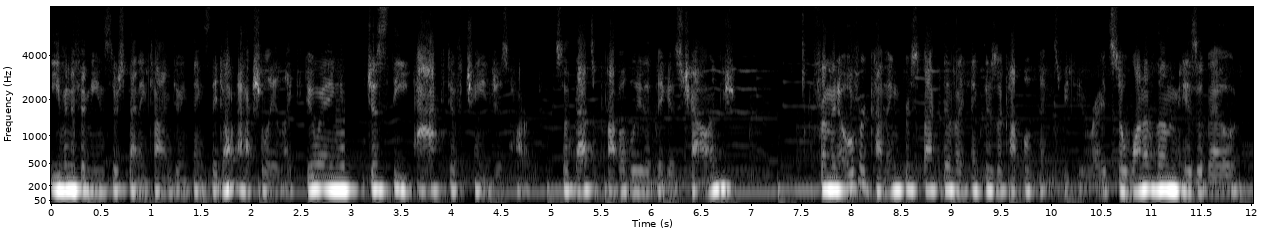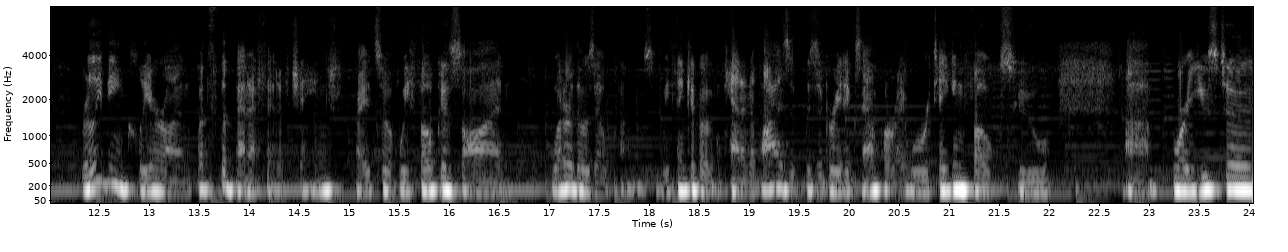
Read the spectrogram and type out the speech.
even if it means they're spending time doing things they don't actually like doing, just the act of change is hard. So that's probably the biggest challenge from an overcoming perspective, I think there's a couple things we do, right? So one of them is about really being clear on what's the benefit of change, right? So if we focus on what are those outcomes, we think about Canada Buys is a great example, right? Where we're taking folks who um, who are used to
